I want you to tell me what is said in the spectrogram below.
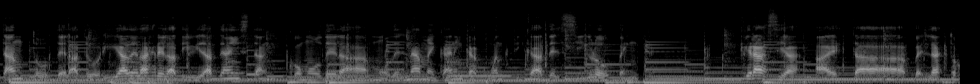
tanto de la teoría de la relatividad de Einstein como de la moderna mecánica cuántica del siglo XX. Gracias a esta, ¿verdad? estos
